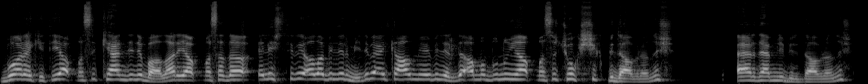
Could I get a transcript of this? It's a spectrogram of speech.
bu hareketi yapması kendini bağlar. Yapmasa da eleştiri alabilir miydi? Belki almayabilirdi ama bunun yapması çok şık bir davranış. Erdemli bir davranış.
